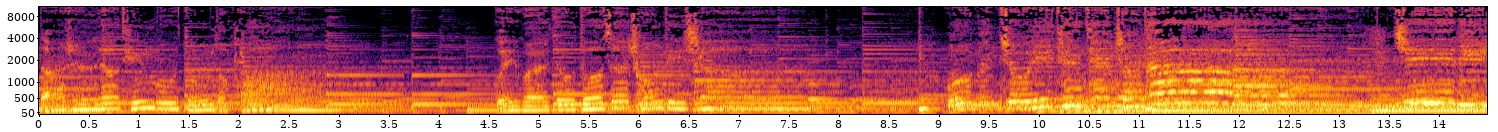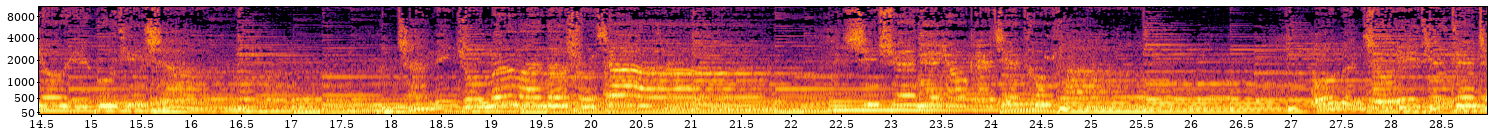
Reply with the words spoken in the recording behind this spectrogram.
大人聊听不懂的话。鬼怪都躲在床底下，我们就一天天长大，记忆里有雨不停下，蝉鸣中闷完的暑假，新学年又该剪头发，我们就一天天长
